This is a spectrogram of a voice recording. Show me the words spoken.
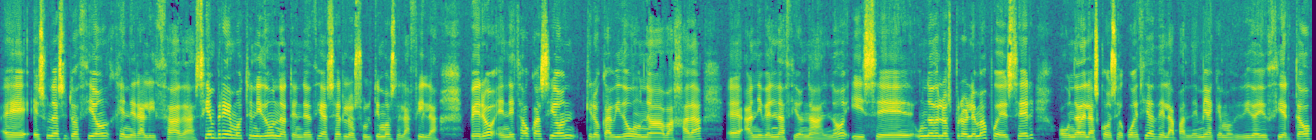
eh, es una situación generalizada. Siempre hemos tenido una tendencia a ser los últimos de la fila, pero en esta ocasión creo que ha habido una bajada eh, a nivel nacional, ¿no? Y se, uno de los problemas puede ser, o una de las consecuencias de la pandemia que hemos vivido, hay un cierto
